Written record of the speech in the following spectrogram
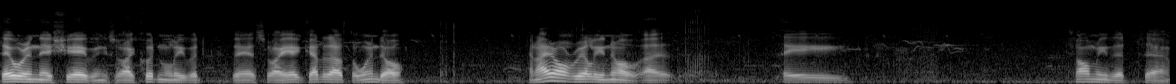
They were in there shaving, so I couldn't leave it there. So I had got it out the window. And I don't really know. Uh, they told me that uh,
